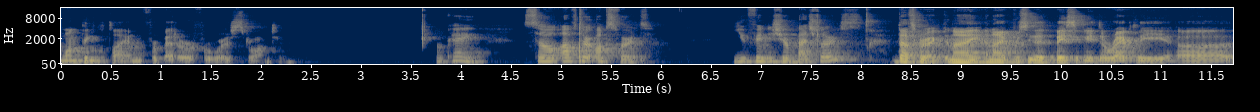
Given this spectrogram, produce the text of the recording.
one thing that I am for better or for worse drawn to. Okay, so after Oxford, you finish your bachelor's. That's correct, and I and I proceeded basically directly uh,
